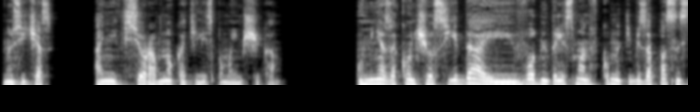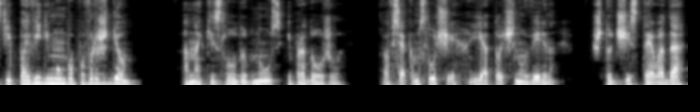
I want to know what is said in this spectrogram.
Но сейчас они все равно катились по моим щекам. У меня закончилась еда, и водный талисман в комнате безопасности, по-видимому, поврежден. Она кисло улыбнулась и продолжила. Во всяком случае, я точно уверена, что чистая вода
